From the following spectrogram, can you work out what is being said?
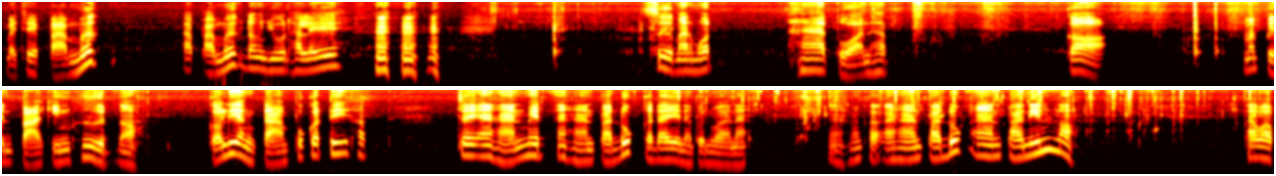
ไม่ใช่ปลาหมึก ถ้าปลาหมึกต้องอยู่ทะเล ซื้อมาหมดห้าตัวนะครับ ก็มันเป็นปลากินพืชเนาะ ก็เลี้ยงตามปกติครับ ใจอาหารเม็ดอาหารปลาดุกก็ได้นะเพื่อนว่านะ มันก็อาหารปลาดุกอาหารปลานิ้นเนาะถ้าว่า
